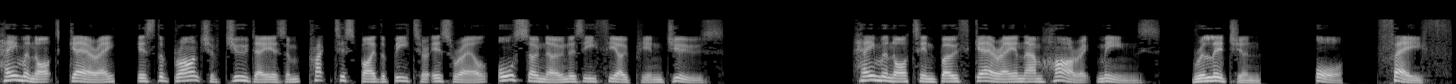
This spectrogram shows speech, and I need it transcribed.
Haymanot Ge'ez, is the branch of Judaism practiced by the Beta Israel, also known as Ethiopian Jews. Haymanot in both Ge'ez and Amharic means, "...religion", or "...faith".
